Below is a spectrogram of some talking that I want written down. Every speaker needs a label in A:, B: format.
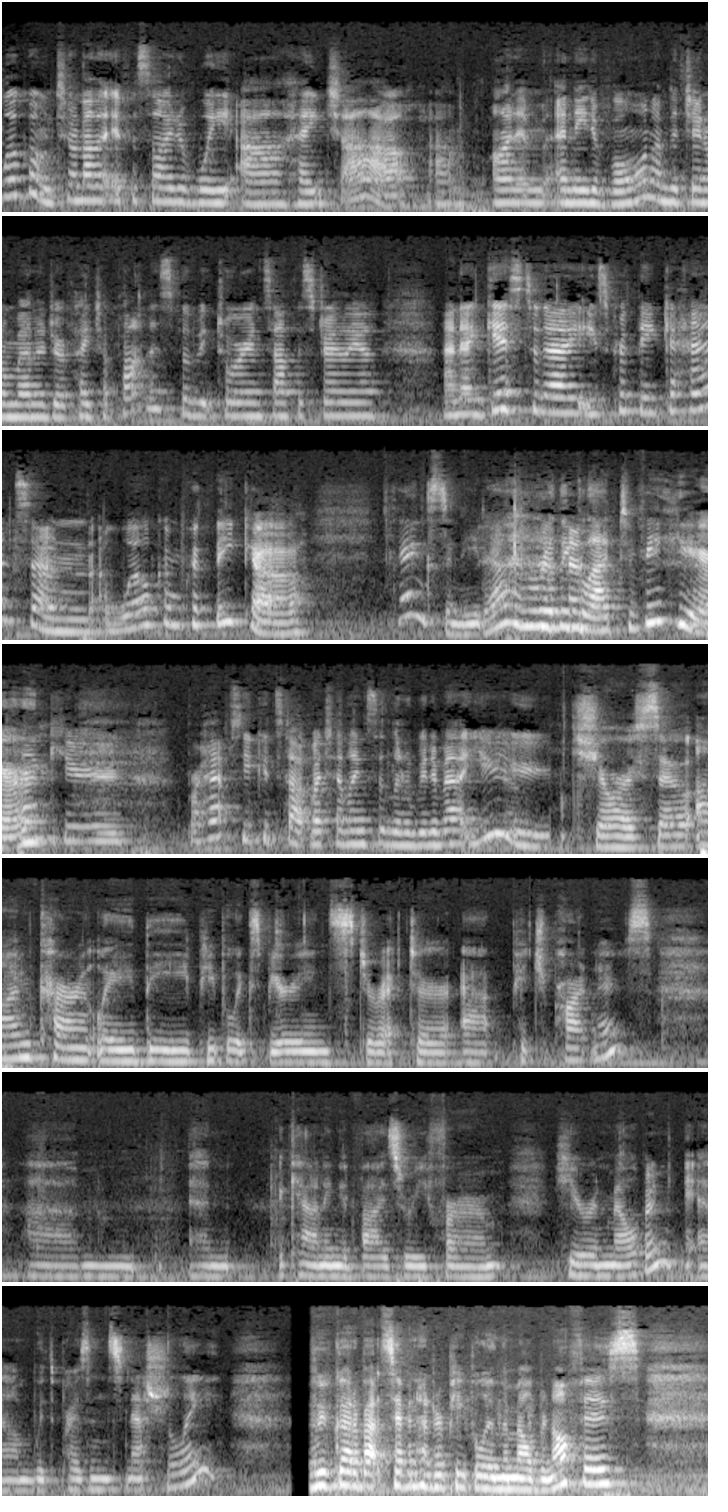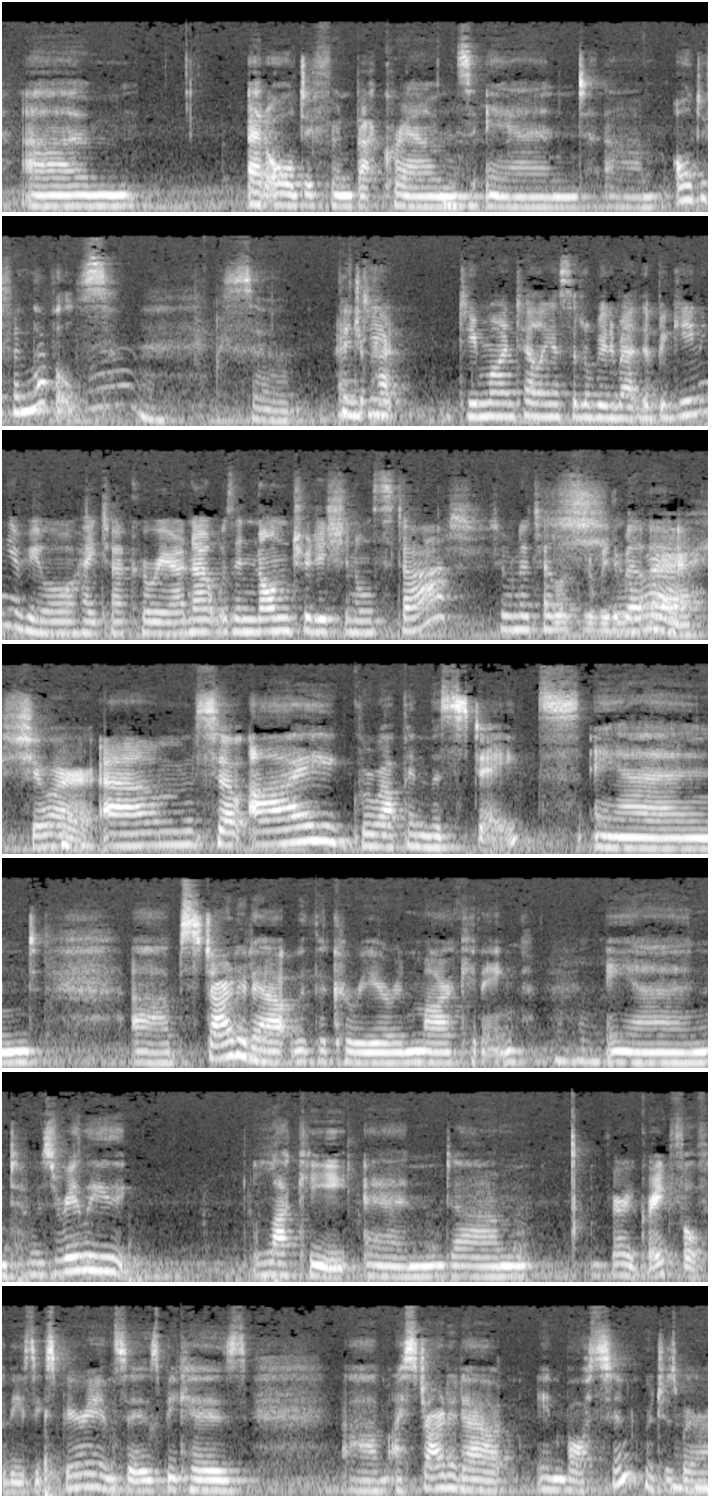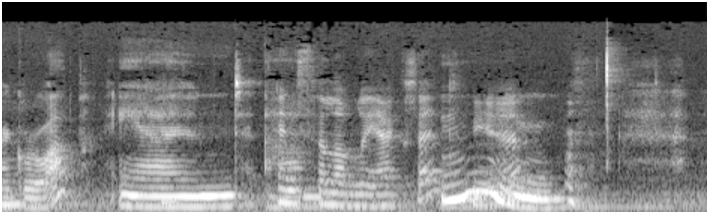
A: Welcome to another episode of We Are HR. Um, I'm Anita Vaughan, I'm the General Manager of HR Partners for Victoria and South Australia, and our guest today is Krithika Hansen. Welcome, Krithika.
B: Thanks, Anita. I'm really glad to be here.
A: Thank you. Perhaps you could start by telling us a little bit about you.
B: Sure. So, I'm currently the People Experience Director at Pitcher Partners, um, an accounting advisory firm here in Melbourne um, with presence nationally. We've got about 700 people in the Melbourne office um, at all different backgrounds and um, all different levels. So,
A: And
B: Pitcher
A: do, you, do you mind telling us a little bit about the beginning of your HR career? I know it was a non traditional start. Do you want to tell us a little bit about that?
B: Sure. Um, so I grew up in the States and uh, started out with a career in marketing and was really lucky and um, very grateful for these experiences because um, I started out in Boston, which is where I grew up, and
A: Hence
B: um,
A: the lovely accent.
B: mm,
A: Yeah.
